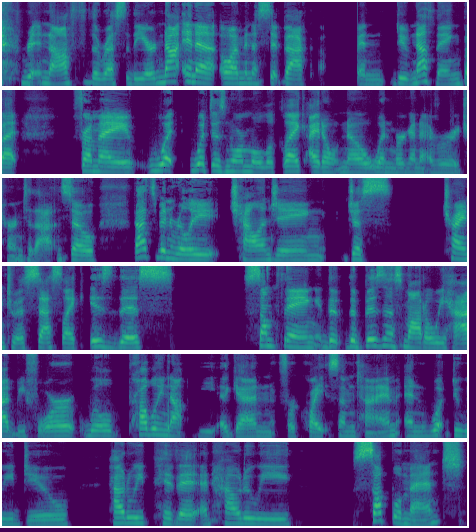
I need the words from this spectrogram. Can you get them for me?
written off the rest of the year, not in a, oh, I'm going to sit back and do nothing, but from a what what does normal look like i don't know when we're going to ever return to that and so that's been really challenging just trying to assess like is this something the, the business model we had before will probably not be again for quite some time and what do we do how do we pivot and how do we supplement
